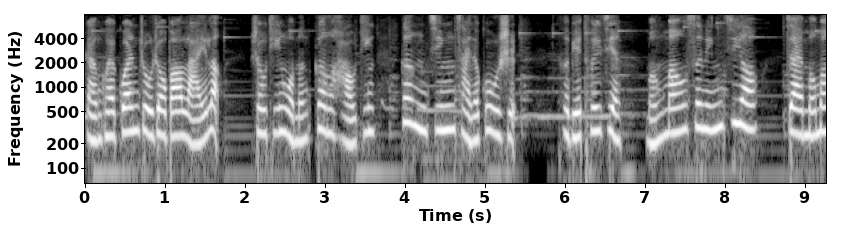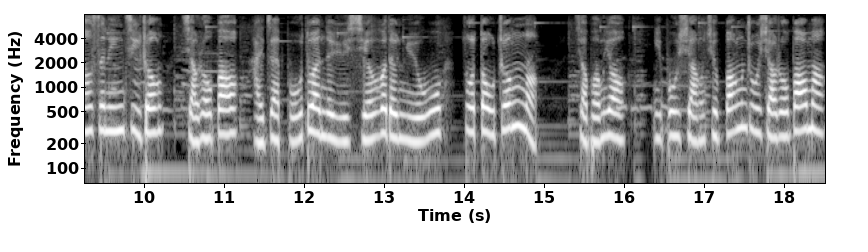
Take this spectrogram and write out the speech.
赶快关注肉包来了，收听我们更好听、更精彩的故事。特别推荐《萌猫森林记》哦，在《萌猫森林记》中，小肉包还在不断的与邪恶的女巫做斗争呢。小朋友，你不想去帮助小肉包吗？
